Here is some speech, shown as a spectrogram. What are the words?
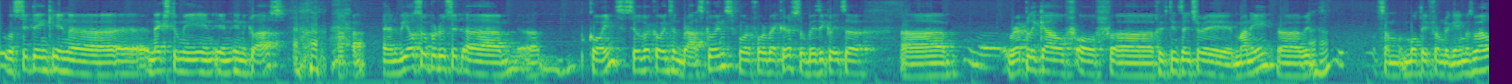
was sitting in uh, next to me in in, in class, Uh, and we also produced um, uh, coins, silver coins and brass coins for for backers. So basically, it's a uh, replica of of uh, 15th century money uh, with some motif from the game as well,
